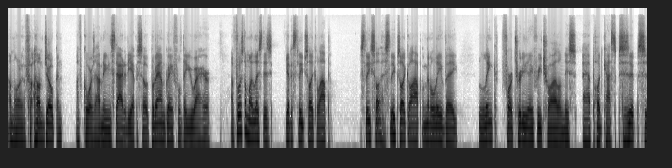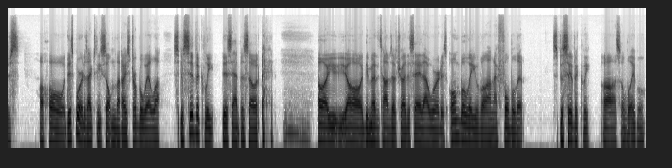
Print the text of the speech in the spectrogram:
I'm, I'm joking, of course. I haven't even started the episode, but I am grateful that you are here. And first on my list is get a sleep cycle app. Sleep, sleep cycle app. I'm going to leave a link for a 30 day free trial on this uh, podcast. Oh, oh, this word is actually something that I struggle with a lot. Specifically, this episode. oh, you, oh, the amount of times I've tried to say that word is unbelievable, and I fumbled it. Specifically, oh, it's unbelievable.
